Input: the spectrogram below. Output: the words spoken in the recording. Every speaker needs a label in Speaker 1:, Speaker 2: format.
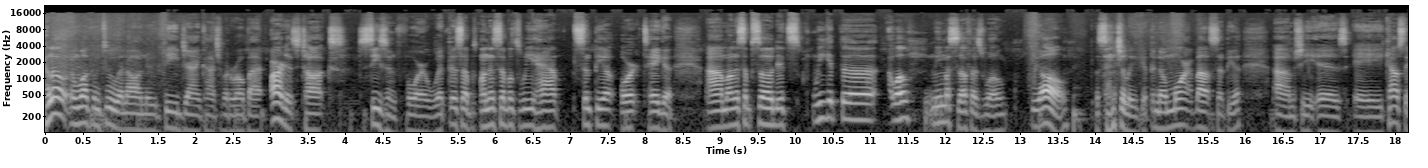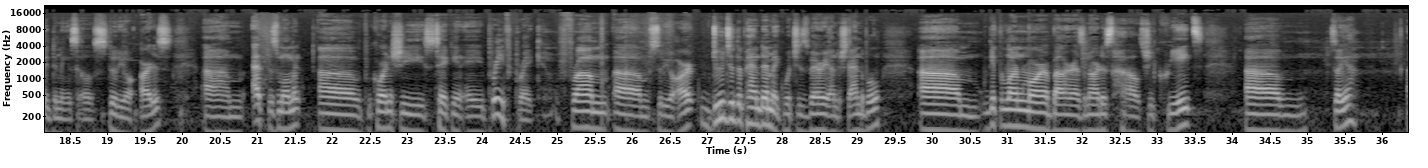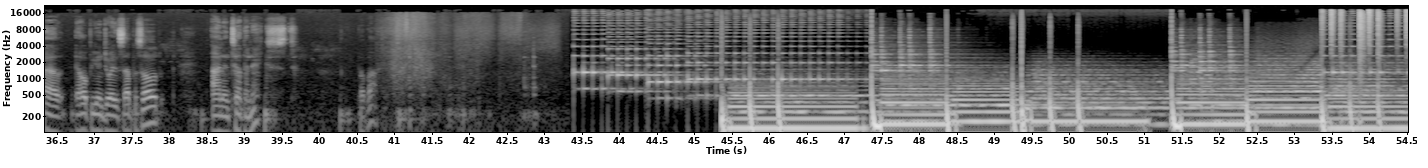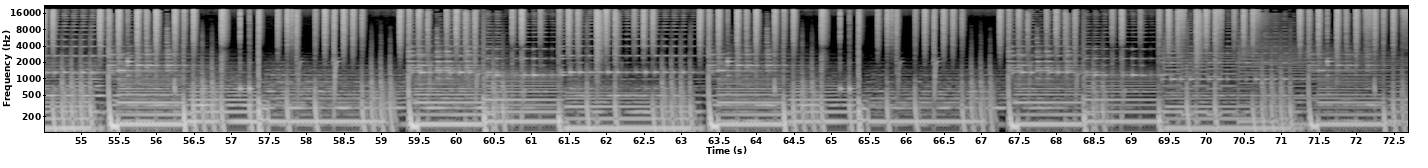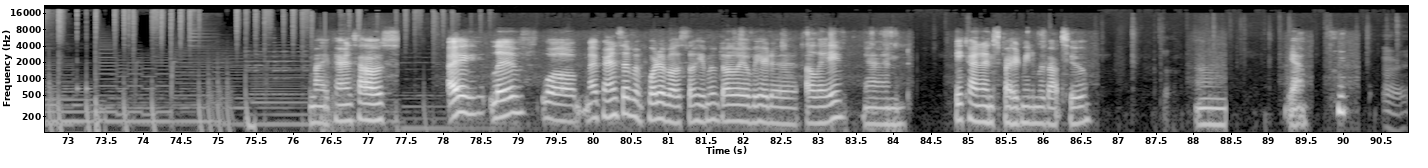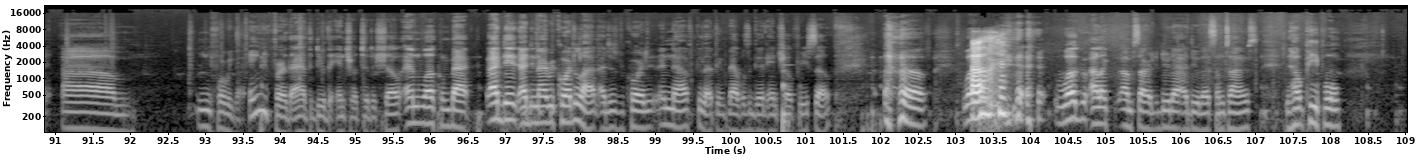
Speaker 1: Hello and welcome to an all new The Giant Controversial Robot Artist Talks Season 4. With this episode, on this episode, we have Cynthia Ortega. Um, on this episode, it's we get the well, me myself as well. We all essentially get to know more about Cynthia. Um, she is a Cal State Dominguez Hills studio artist. Um, at this moment of recording, she's taking a brief break from um, studio art due to the pandemic, which is very understandable. Um, we get to learn more about her as an artist, how she creates. Um, so yeah, uh, I hope you enjoy this episode, and until the next, bye bye.
Speaker 2: My parents' house. I live, well, my parents live in Porterville, so he moved all the way over here to LA, and he kind of inspired me to move out too. Um, yeah.
Speaker 1: All right. Um, before we go any further, I have to do the intro to the show. And welcome back. I did. I did not record a lot. I just recorded enough because I think that was a good intro for yourself. well, oh. welcome. I like. I'm sorry to do that. I do that sometimes to help people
